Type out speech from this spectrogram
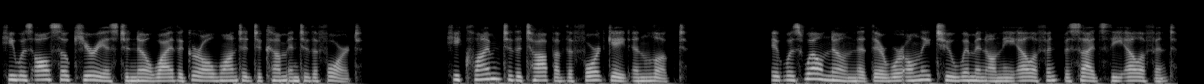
He was also curious to know why the girl wanted to come into the fort. He climbed to the top of the fort gate and looked. It was well known that there were only two women on the elephant besides the elephant.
